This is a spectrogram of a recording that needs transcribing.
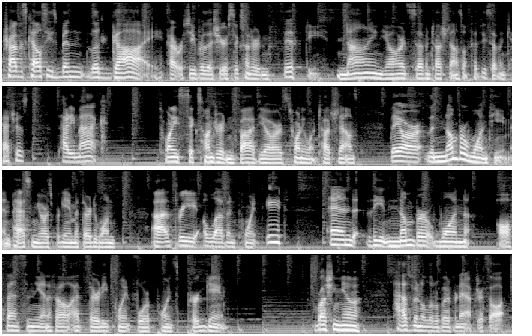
Travis Kelce's been the guy at receiver this year 659 yards, 7 touchdowns on 57 catches. Patty Mack, 2,605 yards, 21 touchdowns. They are the number one team in passing yards per game at 31, uh, 311.8 and the number one offense in the NFL at 30.4 points per game. Rushing you has been a little bit of an afterthought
